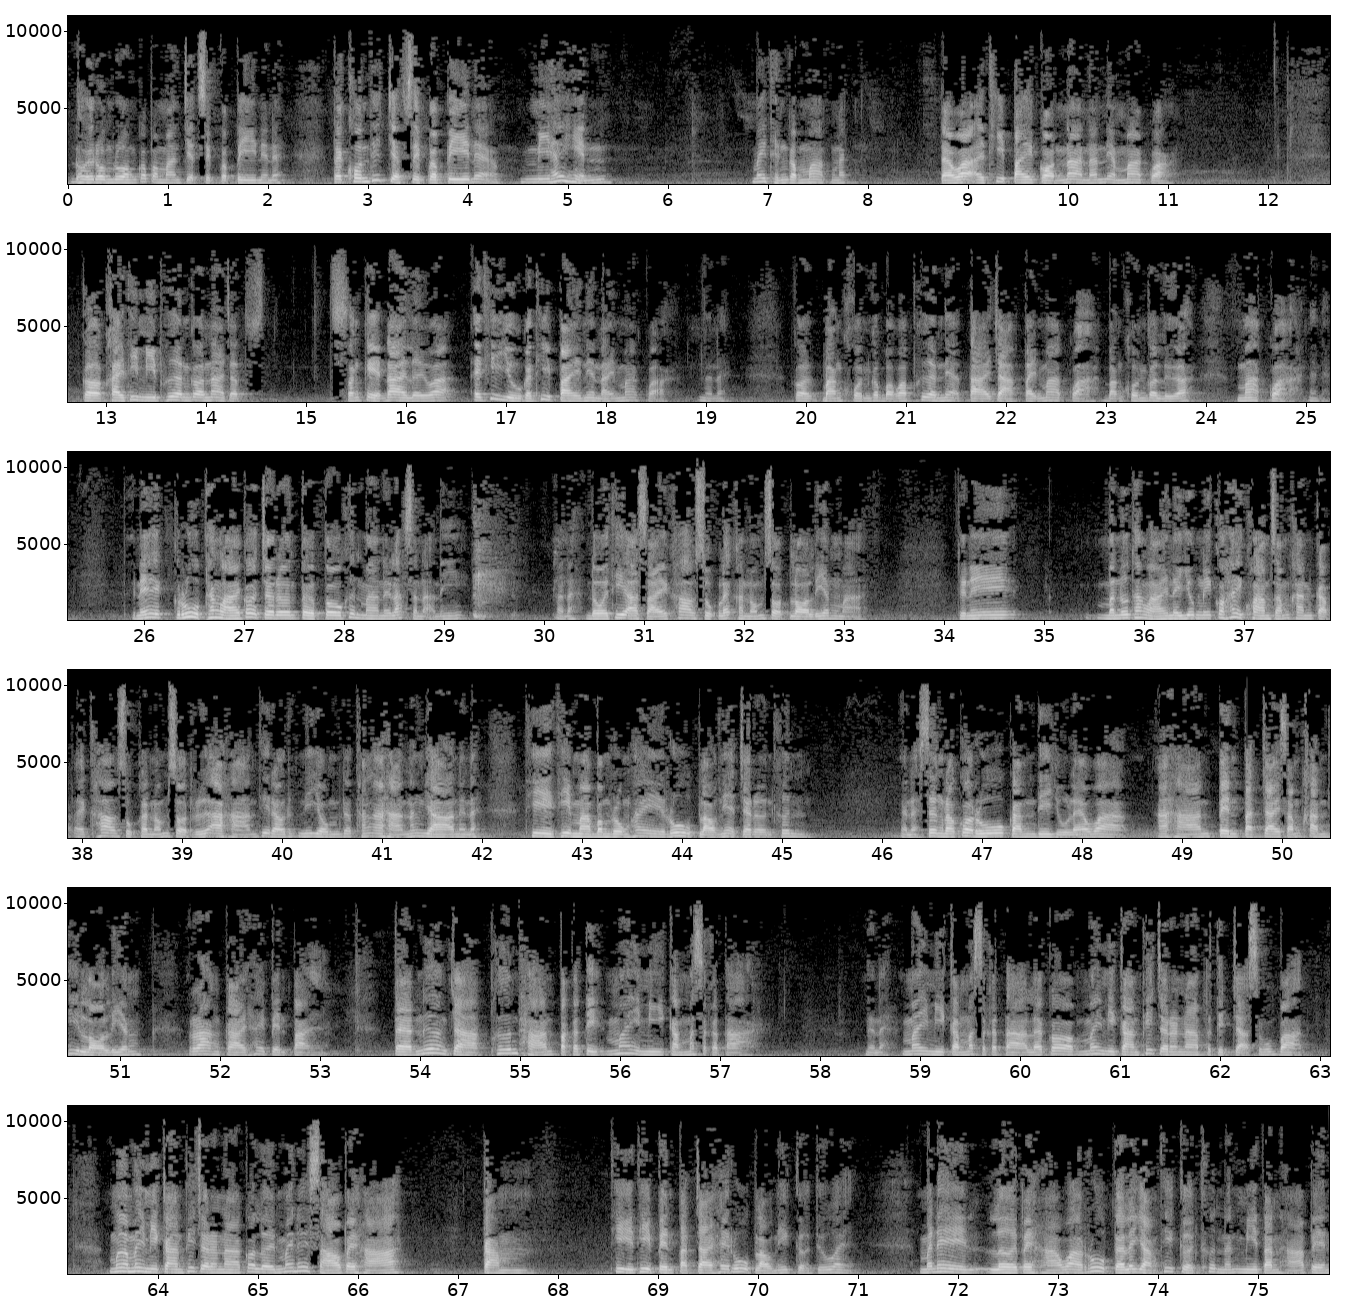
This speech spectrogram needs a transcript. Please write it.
โดยรวมๆก็ประมาณเจ็ดสิบกว่าปีเนี่ยนะแต่คนที่เจ็ดสิบกว่าปีเนี่ย มีให้เห็นไม่ถึงกับมากนัก แต่ว่าไอ้ที่ไปก่อนหน้านั้นเนี่ยมากกว่า ก็ใครที่มีเพื่อนก็น่าจะ สังเกตได้เลยว่า ไอ้ที่อยู่กับที่ไปเนี่ยไหนมากกว่านั่นนะก็บางคนก็บอกว่าเพื่อนเนี่ยตายจากไปมากกว่า บางคนก็เหลือมากกว่านั่นนะทีนี้รูปทั้งหลายก็เจริญเติบโตขึ้นมาในลักษณะนี้นะโดยที่อาศัยข้าวสุกและขนมสดหล่อเลี้ยงมา ทีนี้มนุษย์ทั้งหลายในยุคนี้ก็ให้ความสำคัญกับไอ้ข้าวสุกขนมสด หรืออาหารที่เรานิยมทั้งอาหารทั้งยาเนี่ยนะ ที่ที่มาบำรุงให้รูปเหล่านี้เจริญขึ้นนะซึ่งเราก็รู้กันดีอยู่แล้วว่า อาหารเป็นปัจจัยสำคัญที่หล่อเลี้ยงร่างกายให้เป็นไป แต่เนื่องจากพื้นฐานปกติไม่มีกรรมสกตาเนี่ยนะไม่มีกรรมสกตาแล้วก็ไม่มีการพิจารณาปฏิจจสมุปบาท เมื่อไม่มีการพิจารณาก็เลยไม่ได้สาวไปหากรรมที่ที่เป็นปัจจัยให้รูปเหล่านี้เกิดด้วย ไม่ได้เลยไปหาว่ารูปแต่ละอย่างที่เกิดขึ้นนั้นมีตัณหาเป็น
